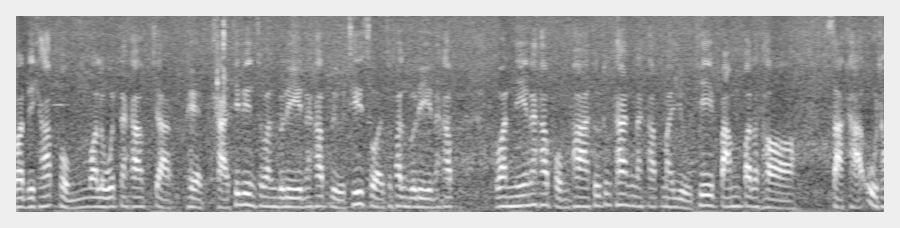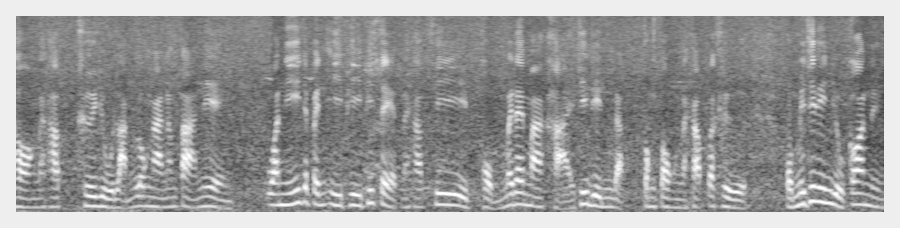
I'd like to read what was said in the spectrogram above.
สวัสดีครับ ผมวรวุฒินะครับจากเพจขายที่ดินสุพรรณบุรีนะครับหรือที่สวนสุพรรณบุรีนะครับวันนี้นะครับผมพาทุกทุกท่านนะครับมาอยู่ที่ปั๊มปตทสาขาอู่ทองนะครับคืออยู่หลังโรงงานน้ำตาลนี่เอง วันนี้จะเป็น EP พิเศษนะครับที่ผมไม่ได้มาขายที่ดินแบบตรงๆนะครับก็คือผมมีที่ดินอยู่ก้อนหนึ่ง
